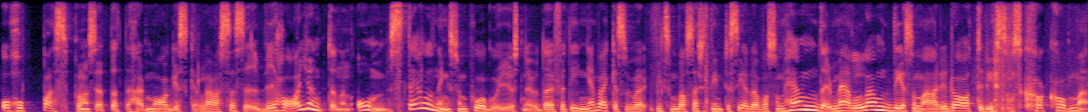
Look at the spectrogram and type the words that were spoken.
och hoppas på något sätt att det här magiska lösa sig. Vi har ju inte en omställning som pågår just nu därför att ingen verkar så, liksom, vara särskilt intresserad av vad som händer mellan det som är idag till det som ska komma.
